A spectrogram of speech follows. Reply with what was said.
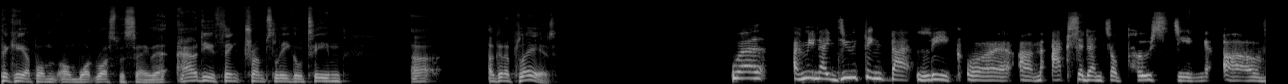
picking up on, on what Ross was saying there, how do you think Trump's legal team uh, are going to play it? Well, I mean, I do think that leak or um, accidental posting of,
